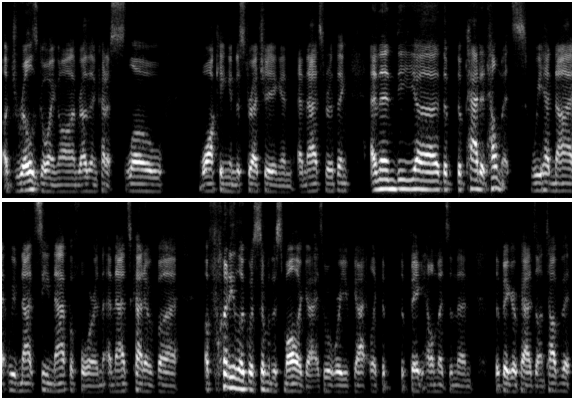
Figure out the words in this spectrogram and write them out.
uh, drills going on rather than kind of slow walking into stretching and and that sort of thing. And then the uh the, the padded helmets. We had not we've not seen that before. And, and that's kind of uh a funny look with some of the smaller guys where, where you've got like the, the big helmets and then the bigger pads on top of it.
